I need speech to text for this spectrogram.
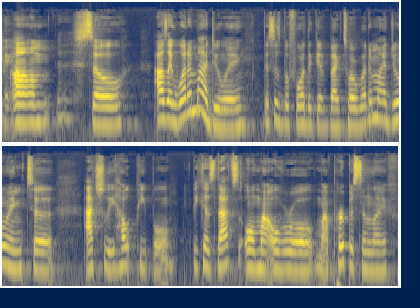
um, so I was like, what am I doing? This is before the Give Back tour. What am I doing to actually help people? Because that's all my overall my purpose in life.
